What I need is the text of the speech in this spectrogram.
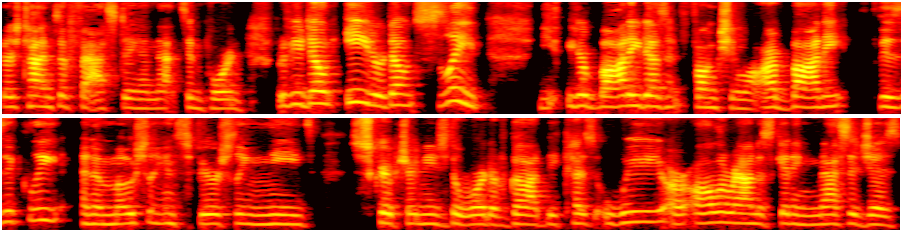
there's times of fasting, and that's important. But if you don't eat or don't sleep, y- your body doesn't function well. Our body physically and emotionally and spiritually needs scripture, needs the word of God because we are all around us getting messages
